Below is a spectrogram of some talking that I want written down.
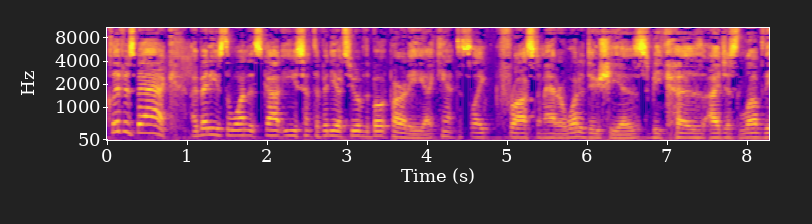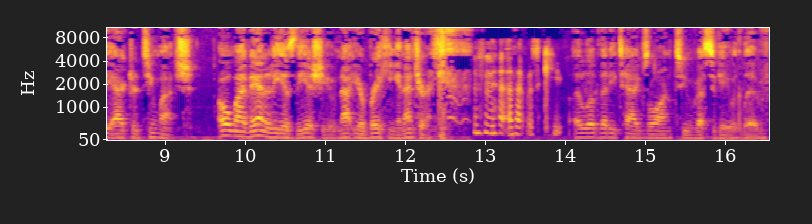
Cliff is back. I bet he's the one that Scott E sent the video to of the boat party. I can't dislike Frost no matter what a douche he is because I just love the actor too much. Oh, my vanity is the issue, not your breaking and entering. that was cute. I love that he tags along to investigate with Liv.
